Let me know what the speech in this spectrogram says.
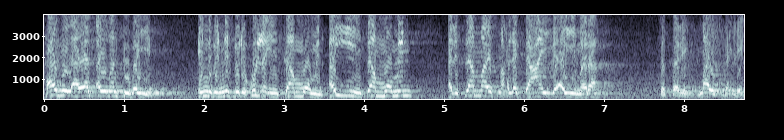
هذه الآيات أيضا تبين إنه بالنسبة لكل إنسان مؤمن أي إنسان مؤمن الإسلام ما يسمح لك تعاين لأي مرأة في الطريق ما يسمح لك.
